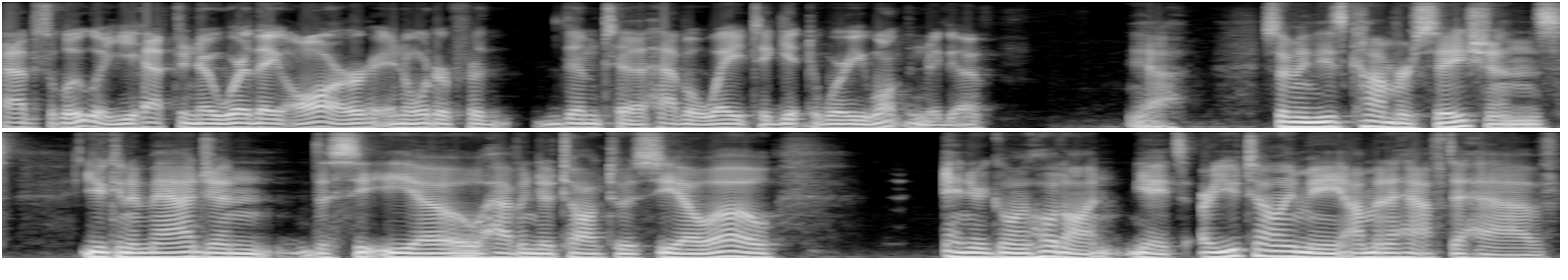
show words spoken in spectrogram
Absolutely. You have to know where they are in order for them to have a way to get to where you want them to go. Yeah. So, I mean, these conversations, you can imagine the CEO having to talk to a COO, and you're going, hold on, Yates, are you telling me I'm going to have to have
